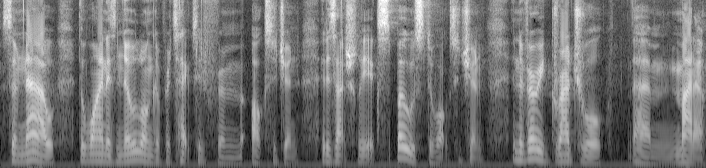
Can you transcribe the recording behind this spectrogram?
So now the wine is no longer protected from oxygen, it is actually exposed to oxygen in a very gradual um, manner.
